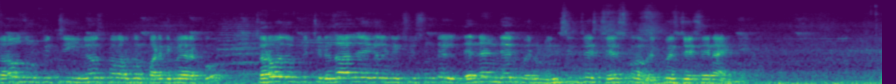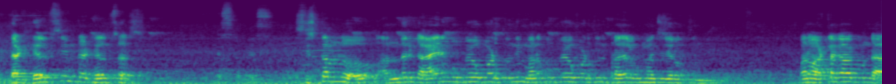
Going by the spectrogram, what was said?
చొరవ చూపించి ఈ నియోజకవర్గం పరిధి మేరకు చొరవ చూపించి రిజాల్వ్ చేయగలిగిన ఇష్యూస్ ఉంటే దెన్ అండ్ దేర్ మేము ఇన్సిస్ట్ చేసి చేసుకున్నాం రిక్వెస్ట్ చేసేనా ఆయన్ని. That helps him that helps us సిస్టంలో అందరికి ఆయనకు ఉపయోగపడుతుంది మనకు ఉపయోగపడుతుంది ప్రజలకు మంచి జరుగుతుంది. మనం అట్లా కాకుండా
